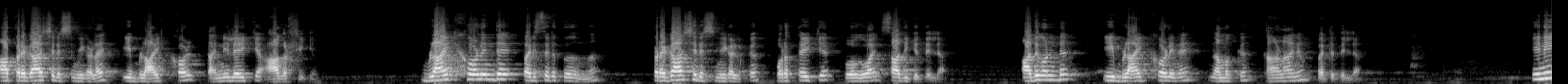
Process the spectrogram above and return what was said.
ആ പ്രകാശരശ്മികളെ ഈ ബ്ലാക്ക് ഹോൾ തന്നിലേക്ക് ആകർഷിക്കും. ബ്ലാക്ക് ഹോളിന്റെ പരിസരത്ത് നിന്ന് പ്രകാശരശ്മികൾക്ക് പുറത്തേക്ക് പോകുവാൻ സാധിക്കത്തില്ല. അതുകൊണ്ട് ഈ ബ്ലാക്ക് ഹോളിനെ നമുക്ക് കാണാനും പറ്റത്തില്ല. ഇനി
